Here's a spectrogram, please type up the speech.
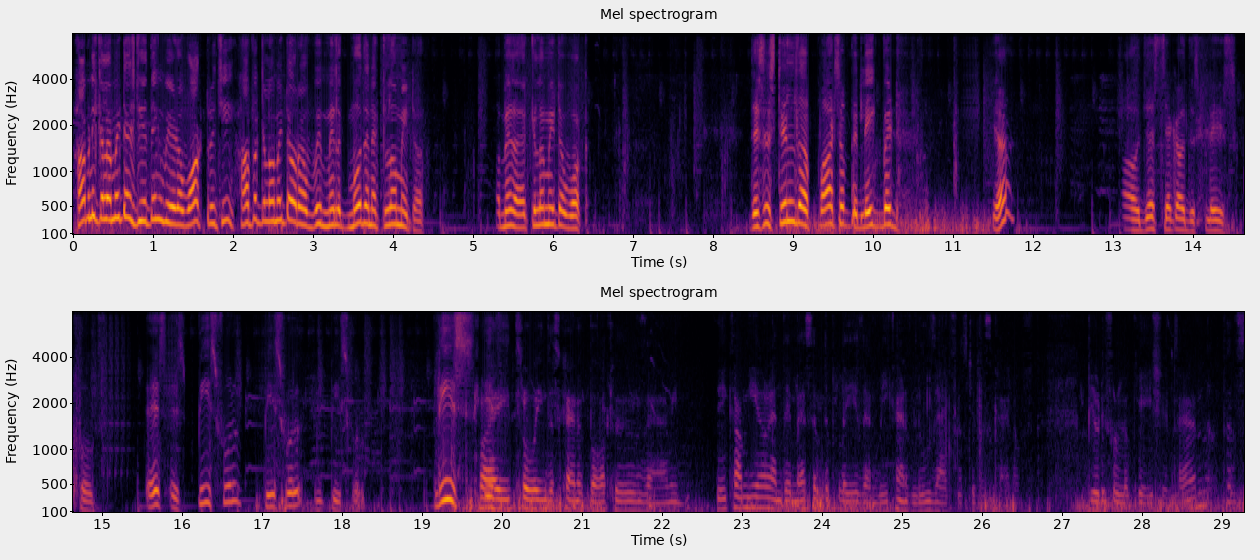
How many kilometers do you think we had walked, Richie? Half a kilometer or a more than a kilometer? A, a kilometer walk. This is still the parts of the lake bed. Yeah? Oh, just check out this place, folks. This is peaceful, peaceful, and peaceful. Please Try throwing this kind of bottles. I mean, they come here and they mess up the place, and we kind of lose access to this kind of beautiful locations. And this,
